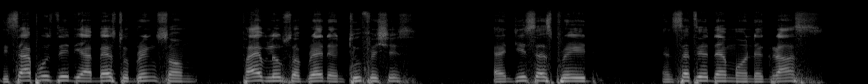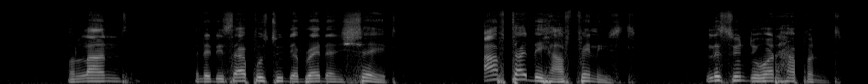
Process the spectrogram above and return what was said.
Disciples did their best to bring some five loaves of bread and two fishes. And Jesus prayed and settled them on the grass, on land. And the disciples took the bread and shared. After they have finished, listen to what happened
